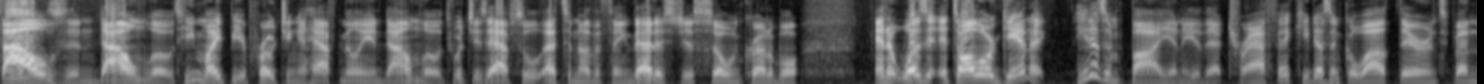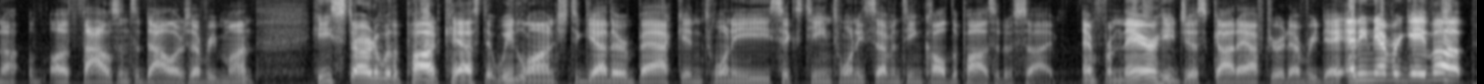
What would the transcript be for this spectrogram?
thousand downloads. He might be approaching a half million downloads, which is absolute. That's another thing. That is just so incredible. And it wasn't. It's all organic. He doesn't buy any of that traffic. He doesn't go out there and spend a, a thousands of dollars every month. He started with a podcast that we launched together back in 2016, 2017 called The Positive Side. And from there, he just got after it every day. And he never gave up.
